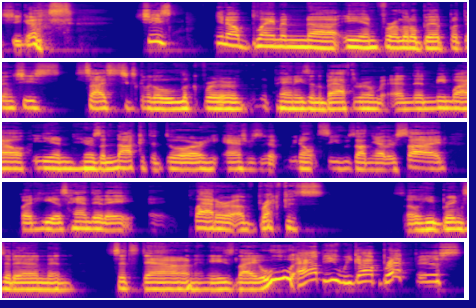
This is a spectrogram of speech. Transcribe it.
she goes, she's, you know, blaming uh, Ian for a little bit, but then she decides she's going to go look for the panties in the bathroom. And then meanwhile, Ian hears a knock at the door. He answers it. We don't see who's on the other side, but he is handed a, a platter of breakfast. So he brings it in and sits down and he's like, Ooh, Abby, we got breakfast.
